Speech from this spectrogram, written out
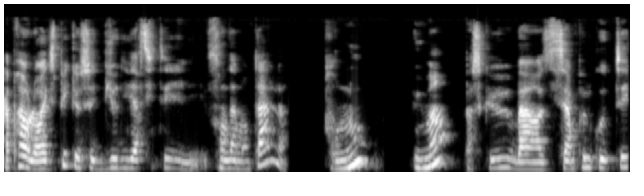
Après, on leur explique que cette biodiversité est fondamentale pour nous, humains, parce que bah, c'est un peu le côté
